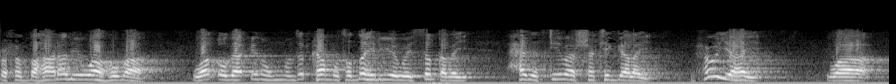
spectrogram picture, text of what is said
Ruuxu dahaaradii waa hubaa waa ogaa inuu markaa mutadahir iyo qabay xadadkiibaa shaki galay. Muxuu yahay waa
